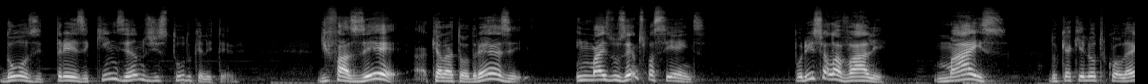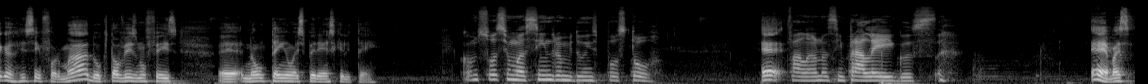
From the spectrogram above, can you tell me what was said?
12, 13, 15 anos de estudo que ele teve. De fazer aquela artrodrese em mais 200 pacientes. Por isso ela vale mais do que aquele outro colega recém-formado, ou que talvez não fez, é, não tenha a experiência que ele tem. Como se fosse uma síndrome do impostor. É. Falando assim para leigos. É, mas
